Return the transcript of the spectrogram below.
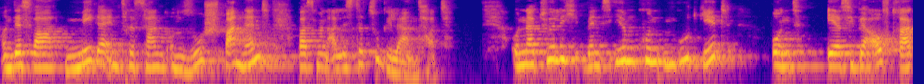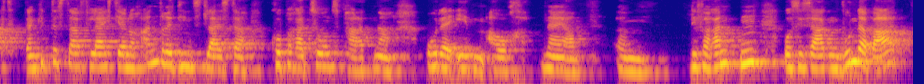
Und das war mega interessant und so spannend, was man alles dazugelernt hat. Und natürlich, wenn es Ihrem Kunden gut geht, und er sie beauftragt, dann gibt es da vielleicht ja noch andere Dienstleister, Kooperationspartner oder eben auch, naja, ähm, Lieferanten, wo sie sagen, wunderbar,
